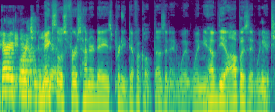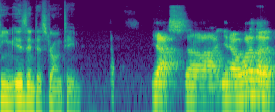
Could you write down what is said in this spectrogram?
very fortunate. It makes those first hundred days pretty difficult, doesn't it? When you have the opposite, when your team isn't a strong team. Yes, uh, you know, one of the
